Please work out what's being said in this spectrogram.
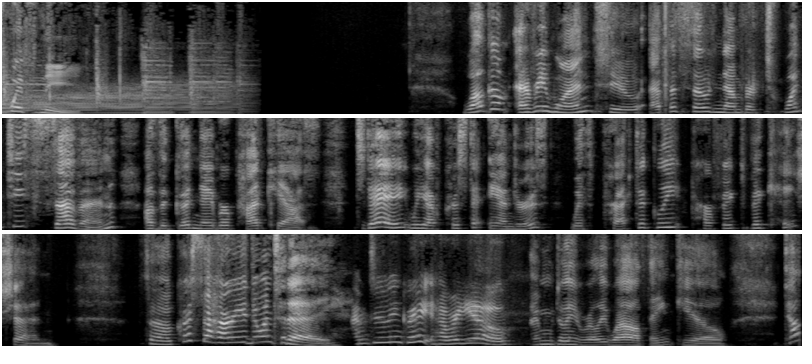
Swiftney. Welcome, everyone, to episode number 27 of the Good Neighbor Podcast. Today, we have Christa Andrews with Practically Perfect Vacation. So, Christa, how are you doing today? I'm doing great. How are you? I'm doing really well. Thank you. Tell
